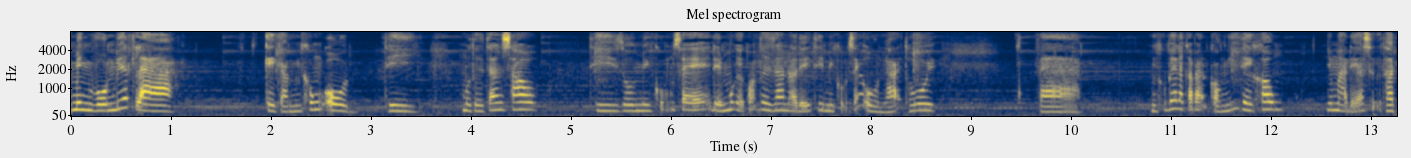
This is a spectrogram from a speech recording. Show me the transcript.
mình vốn biết là kể cả mình không ổn thì một thời gian sau thì rồi mình cũng sẽ đến một cái quãng thời gian ở đấy thì mình cũng sẽ ổn lại thôi. Và mình không biết là các bạn có nghĩ thế không, nhưng mà đấy là sự thật.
